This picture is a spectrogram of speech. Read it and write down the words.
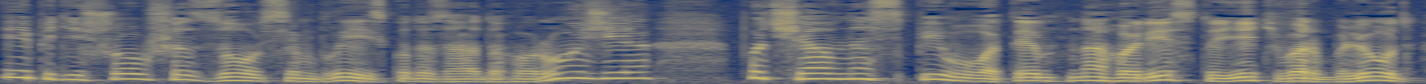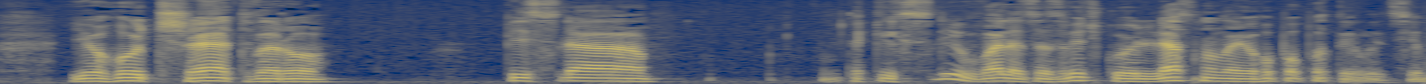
і, підійшовши зовсім близько до загадогорожжя, почав наспівувати. На горі стоїть верблюд, його четверо. Після таких слів Валя за звичкою ляснула його по потилиці.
